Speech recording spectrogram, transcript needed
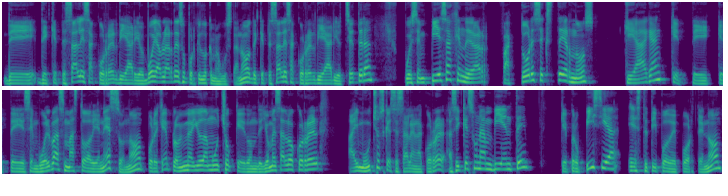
de, de, que te sales a correr diario, voy a hablar de eso porque es lo que me gusta, ¿no? De que te sales a correr diario, etcétera, pues empieza a generar factores externos que hagan que te, que te desenvuelvas más todavía en eso, ¿no? Por ejemplo, a mí me ayuda mucho que donde yo me salgo a correr, hay muchos que se salen a correr. Así que es un ambiente que propicia este tipo de deporte, ¿no?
